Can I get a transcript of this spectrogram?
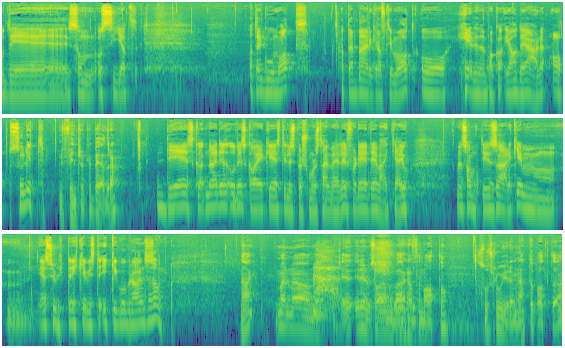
Og det sånn å si at At det er god mat, at det er bærekraftig mat, og hele den pakka Ja, det er det absolutt. Du finner jo ikke bedre. Det skal, nei, det, og det skal jeg ikke stille spørsmålstegn ved heller, for det, det veit jeg jo. Men samtidig så er det ikke mm, Jeg sulter ikke hvis det ikke går bra en sesong. Nei, men uh, i det du sa om bærekraftig mat, da, så slo jo det meg nettopp at uh,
